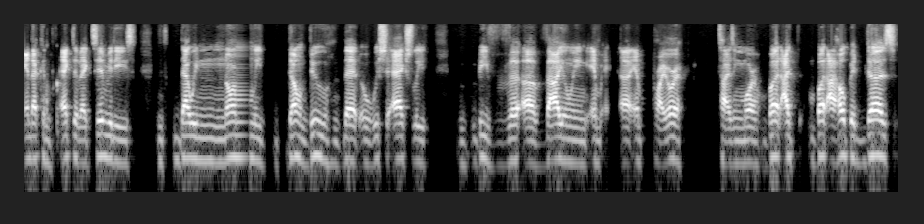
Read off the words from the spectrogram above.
and active activities that we normally don't do that we should actually be v- uh, valuing and, uh, and prioritizing more. But I but I hope it does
